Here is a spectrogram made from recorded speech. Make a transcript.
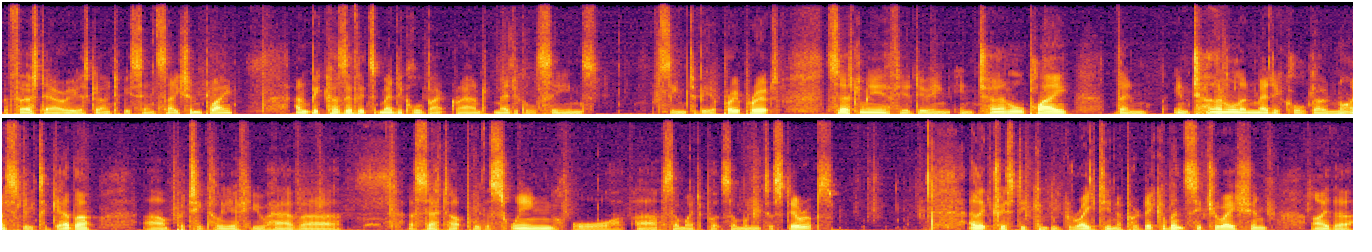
the first area is going to be sensation play, and because of its medical background, medical scenes seem to be appropriate. Certainly, if you're doing internal play, then internal and medical go nicely together, um, particularly if you have a, a setup with a swing or uh, somewhere to put someone into stirrups. Electricity can be great in a predicament situation, either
